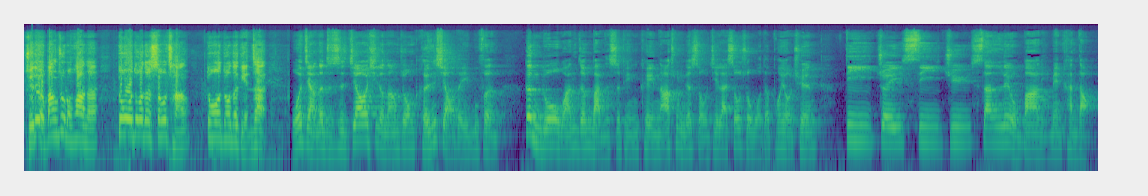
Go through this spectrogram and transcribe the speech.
觉得有帮助的话呢，多多的收藏，多多的点赞。我讲的只是交易系统当中很小的一部分，更多完整版的视频可以拿出你的手机来搜索我的朋友圈 DJCG 三六八里面看到，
